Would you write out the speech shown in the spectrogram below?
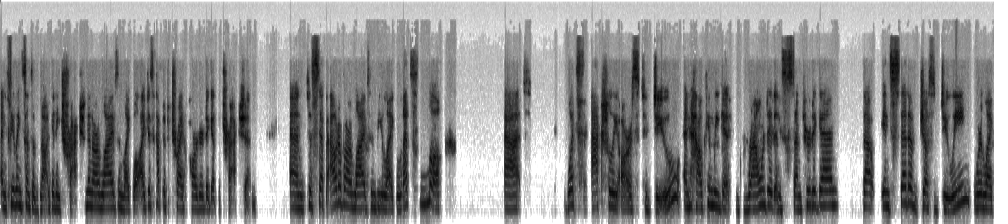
and feeling sense of not getting traction in our lives. And like, well, I just have to try harder to get the traction and to step out of our lives and be like, let's look at what's actually ours to do and how can we get grounded and centered again that instead of just doing we're like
